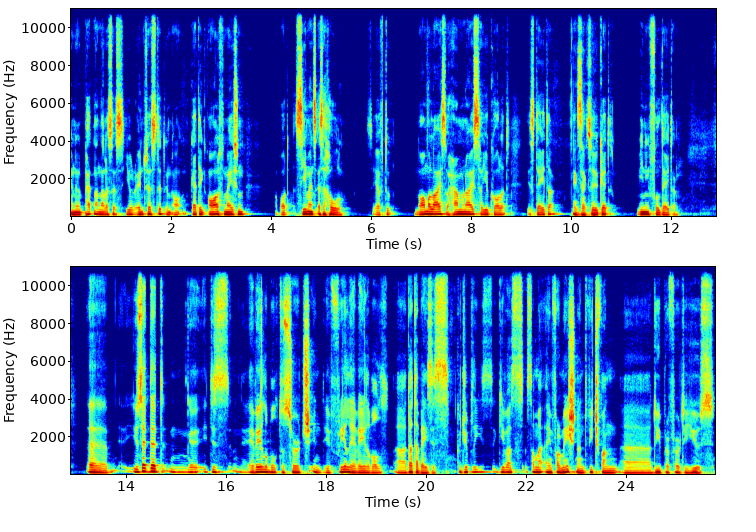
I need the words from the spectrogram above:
in a patent analysis, you're interested in all, getting all information about Siemens as a whole. So you have to normalize or harmonize, how you call it, this data. Exactly. So you get meaningful data. Uh, you said that mm, uh, it is available to search in the freely available uh, databases. Could you please give us some uh, information and which one uh, do you prefer to use?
